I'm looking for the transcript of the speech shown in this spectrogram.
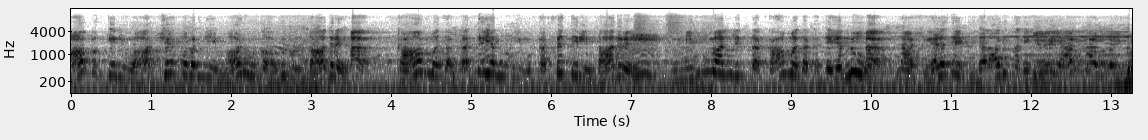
ಆ ಬಗ್ಗೆ ನೀವು ಆಕ್ಷೇಪವನ್ನೇ ಮಾಡುವುದು ಹೌದು ಅಂತಾದ್ರೆ. ಕಾಮದ ಕಥೆಯನ್ನು ನೀವು ಕಟ್ಟುತ್ತೀರಿ ಅಂತಾದರೆ. ನಿಮ್ಮಲ್ಲಿದ್ದ ಕಾಮದ ಕಥೆಯನ್ನು ನಾ ಹೇಳದೆ ಬಿಡಲಾಗುತ್ತದೆ ಯಾರು ಯಾರು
